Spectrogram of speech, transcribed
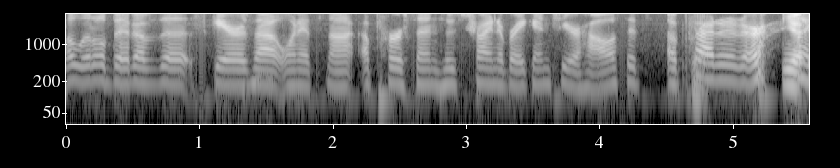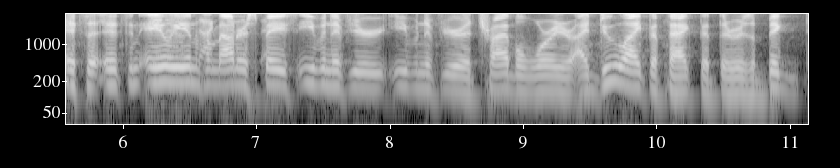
a little bit of the scares out when it's not a person who's trying to break into your house. It's a predator. Yeah, Like, it's a it's an alien from outer of thing. space. Even if you're even if you're a tribal warrior, I do like the fact that there is a big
